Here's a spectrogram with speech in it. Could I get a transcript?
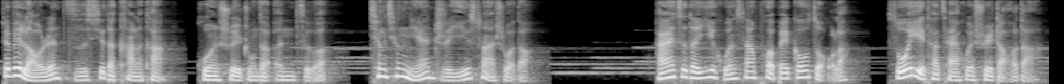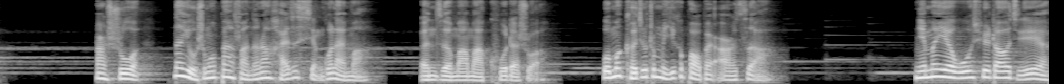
这位老人仔细的看了看昏睡中的恩泽，轻轻捻指一算，说道。孩子的一魂三魄被勾走了，所以他才会睡着的。二叔，那有什么办法能让孩子醒过来吗？恩泽妈妈哭着说：“我们可就这么一个宝贝儿子啊！”你们也无需着急，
